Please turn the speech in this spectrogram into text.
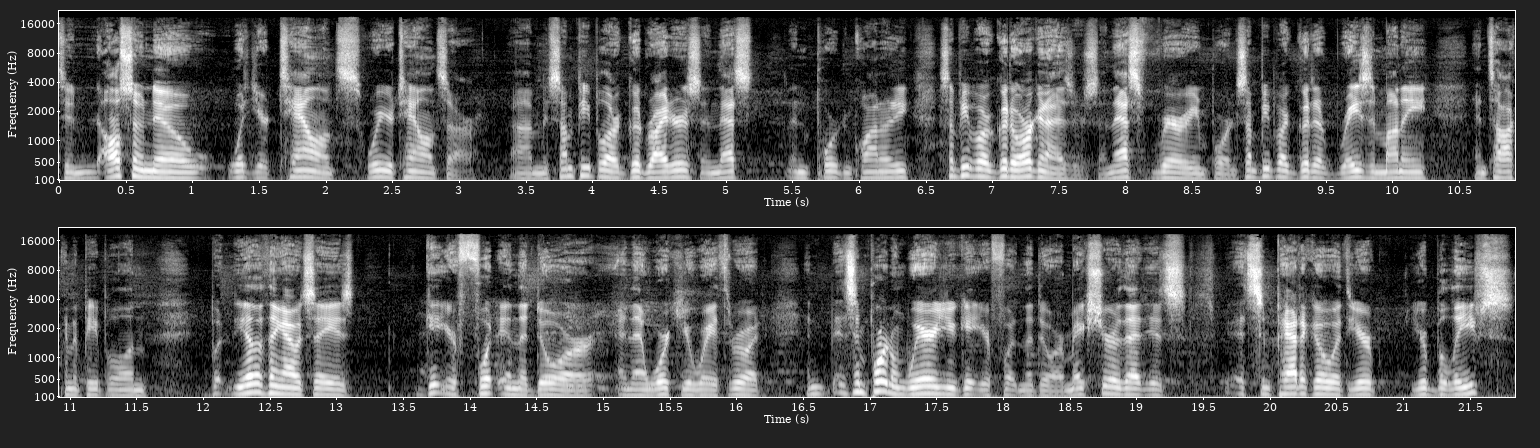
to also know what your talents where your talents are. Um, some people are good writers, and that's an important quantity. Some people are good organizers, and that's very important. Some people are good at raising money and talking to people, and but the other thing I would say is get your foot in the door and then work your way through it. And it's important where you get your foot in the door. Make sure that it's it's simpatico with your your beliefs.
